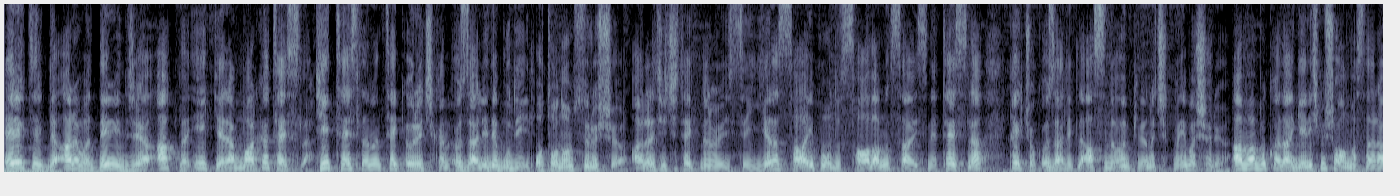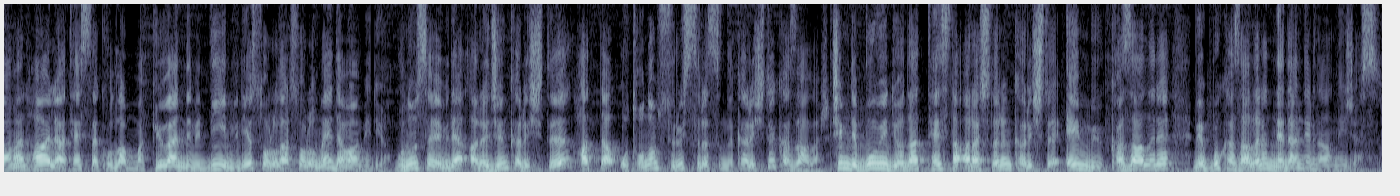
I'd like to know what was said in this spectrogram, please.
Elektrikli araba denince akla ilk gelen marka Tesla. Ki Tesla'nın tek öne çıkan özelliği de bu değil. Otonom sürüşü, araç içi teknolojisi ya da sahip olduğu sağlamlık sayesinde Tesla pek çok özellikle aslında ön plana çıkmayı başarıyor. Ama bu kadar gelişmiş olmasına rağmen hala Tesla kullanmak güvenli mi değil mi diye sorular sorulmaya devam ediyor. Bunun sebebi de aracın karıştığı hatta otonom sürüş sırasında karıştığı kazalar. Şimdi bu videoda Tesla araçların karıştığı en büyük kazaları ve bu kazaların nedenlerini anlayacağız.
